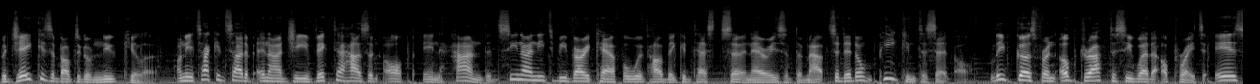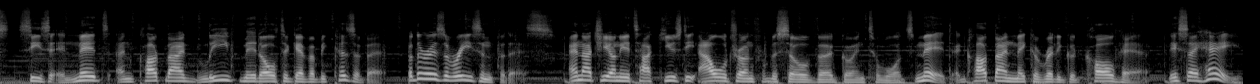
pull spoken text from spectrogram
but Jake is about to go nuclear. On the attacking side of NRG, Victor has an op in hand and C9 need to be very careful with how they contest certain areas of the map so they don't peek into said op. Leaf goes for an updraft to see where the operator is, sees it in mid, and Cloud9 leave mid altogether because of it it. But there is a reason for this. NRG on the attack used the owl drone from the Sova going towards mid, and Cloud9 make a really good call here. They say, hey,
